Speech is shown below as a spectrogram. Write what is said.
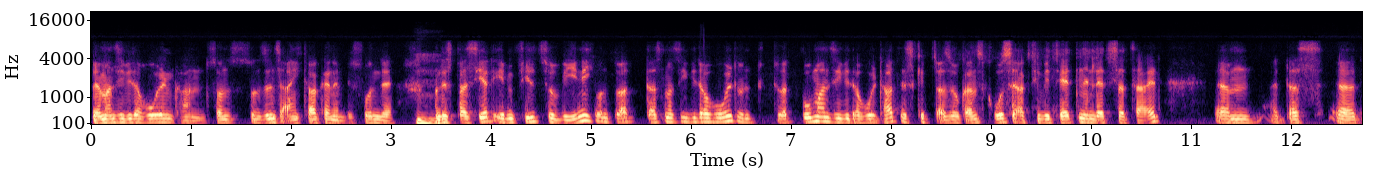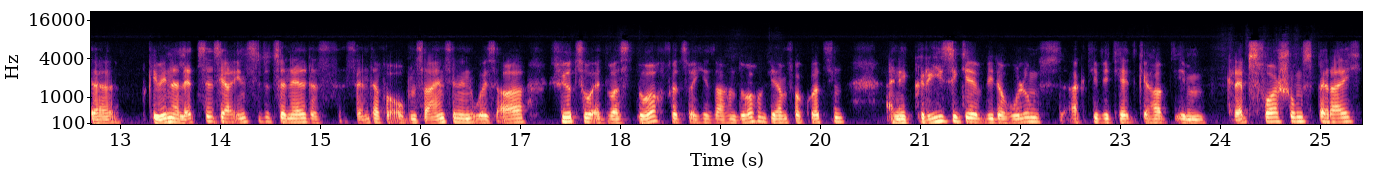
wenn man sie wiederholen kann. Sonst, sonst sind es eigentlich gar keine Befunde. Mhm. Und es passiert eben viel zu wenig und dort, dass man sie wiederholt und dort, wo man sie wiederholt hat, es gibt also ganz große Aktivitäten in letzter Zeit, ähm, dass äh, der Gewinner letztes Jahr institutionell, das Center for Open Science in den USA, führt so etwas durch, führt solche Sachen durch. Und die haben vor kurzem eine riesige Wiederholungsaktivität gehabt im Krebsforschungsbereich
